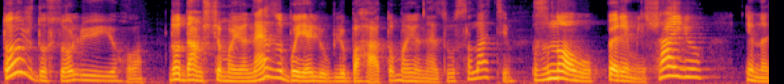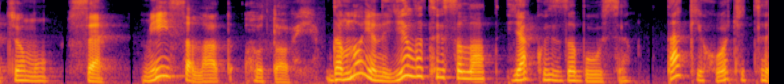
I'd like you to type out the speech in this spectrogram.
тож досолюю його. Додам ще майонезу, бо я люблю багато майонезу у салаті. Знову перемішаю і на цьому все. Мій салат готовий. Давно я не їла цей салат, якось забувся. Так і хочеться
